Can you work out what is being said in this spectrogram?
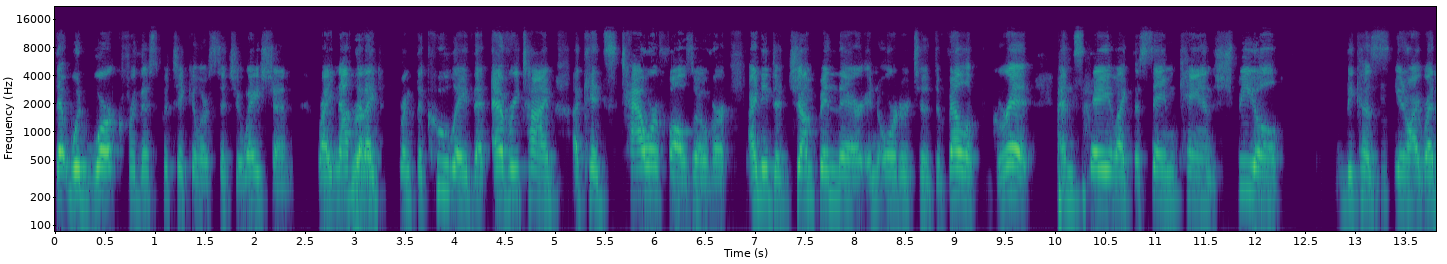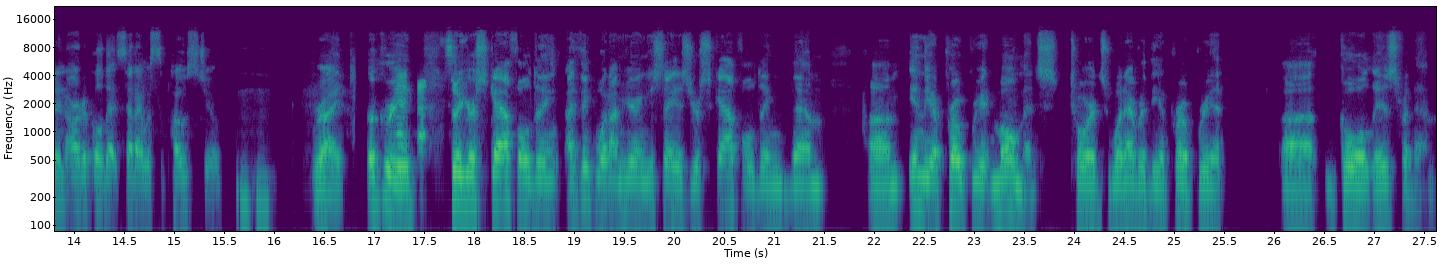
that would work for this particular situation, right? Not that I drink the Kool Aid that every time a kid's tower falls over, I need to jump in there in order to develop grit and say like the same canned spiel because you know I read an article that said I was supposed to. Mhm. Right. Agreed. So you're scaffolding. I think what I'm hearing you say is you're scaffolding them um, in the appropriate moments towards whatever the appropriate uh, goal is for them.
